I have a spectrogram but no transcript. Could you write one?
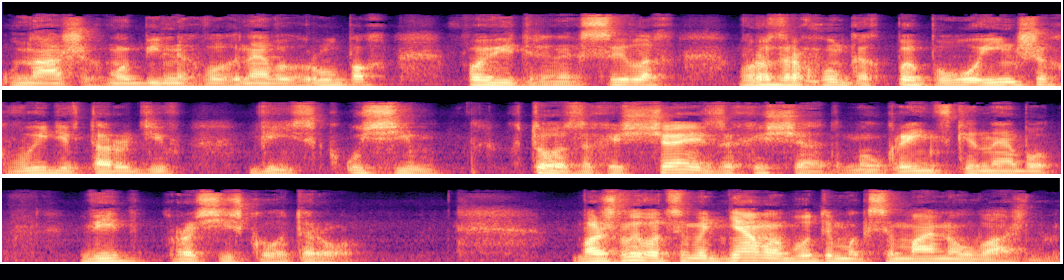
у наших мобільних вогневих групах, в повітряних силах, в розрахунках ППО інших видів та родів військ. Усім, хто захищає і захищатиме українське небо від російського терору. Важливо цими днями бути максимально уважними.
